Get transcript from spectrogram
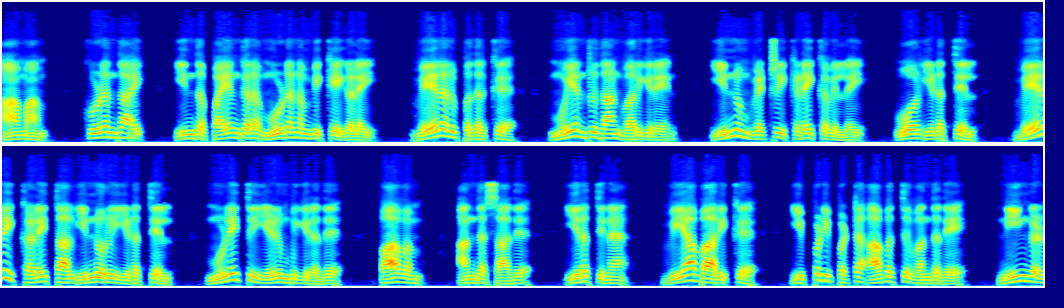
ஆமாம் குழந்தாய் இந்த பயங்கர மூடநம்பிக்கைகளை வேரறுப்பதற்கு முயன்றுதான் வருகிறேன். இன்னும் வெற்றி கிடைக்கவில்லை. ஓர் இடத்தில் வேரை களைத்தால் இன்னொரு இடத்தில் முளைத்து எழும்புகிறது. பாவம் அந்த சாது இரத்தின வியாபாரிக்கு இப்படிப்பட்ட ஆபத்து வந்ததே. நீங்கள்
